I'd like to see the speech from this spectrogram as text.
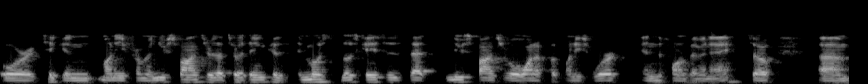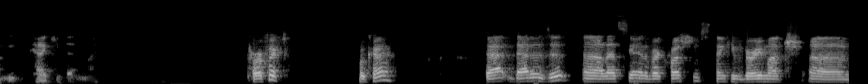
or taken money from a new sponsor, that sort of thing. Because in most of those cases, that new sponsor will want to put money to work in the form of M&A. So um, kind of keep that in mind. Perfect. Okay. That, that is it. Uh, that's the end of our questions. Thank you very much, uh,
